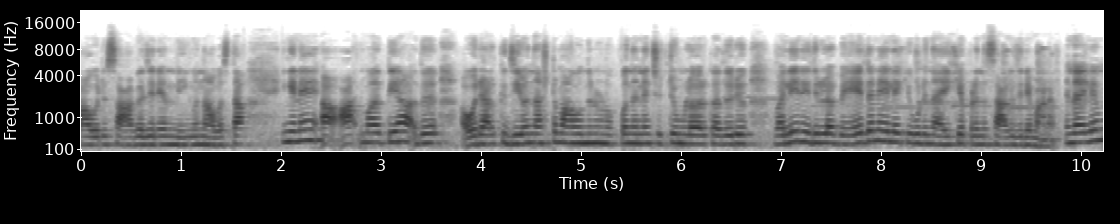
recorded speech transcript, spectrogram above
ആ ഒരു സാഹചര്യം നീങ്ങുന്ന അവസ്ഥ. ഇങ്ങനെ ആത്മഹത്യ അത് ഒരാൾക്ക് ജീവൻ നഷ്ടമാകുന്നതിനോടൊപ്പം തന്നെ ചുറ്റുമുള്ളവർക്ക് അതൊരു വലിയ രീതിയിലുള്ള വേദനയിലേക്ക് കൂടി നയിക്കപ്പെടുന്ന സാഹചര്യമാണ്. എന്തായാലും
